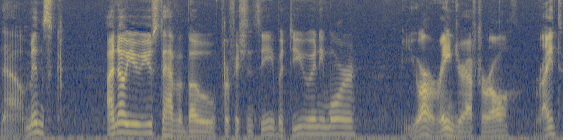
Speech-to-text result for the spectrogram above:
Now, Minsc. I know you used to have a bow proficiency, but do you anymore? You are a ranger after all, right?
